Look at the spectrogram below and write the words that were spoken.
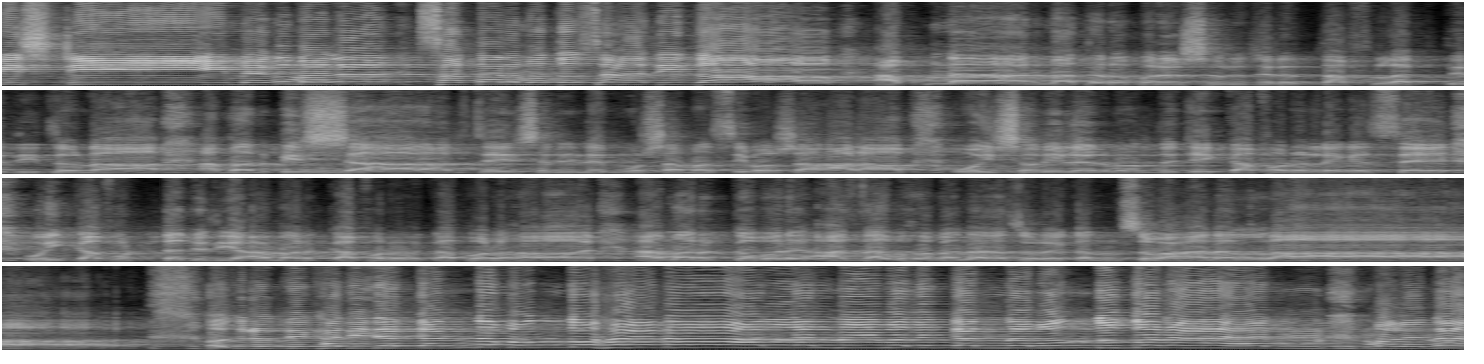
বৃষ্টি, মেঘমালা, সাতার মতো সাহা দিত। আপনার মাথার উপরে সূর্যের তাপ লাগতে দিত না। আমার বিশ্বাস যে শরীরে মশামাছি বসা হারাম, ওই শরীরের মধ্যে যে কাপড় লেগেছে, ওই কাপড়টা যদি আমার কাপড়ের কাপড় হয়, আমার কবরে আজাব হবে না, জোরে কান সুবহানাল্লাহ। হযরতে খাদিজা কান্না বন্ধ হয় না, আল্লাহর নবী বলে, কান্না বন্ধ করেন। বলে, না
